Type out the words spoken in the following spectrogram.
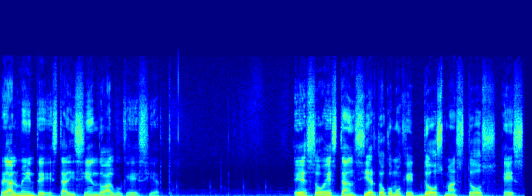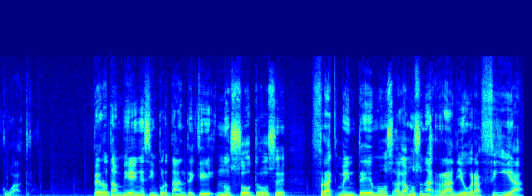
Realmente está diciendo algo que es cierto. Eso es tan cierto como que 2 más 2 es 4. Pero también es importante que nosotros eh, fragmentemos, hagamos una radiografía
